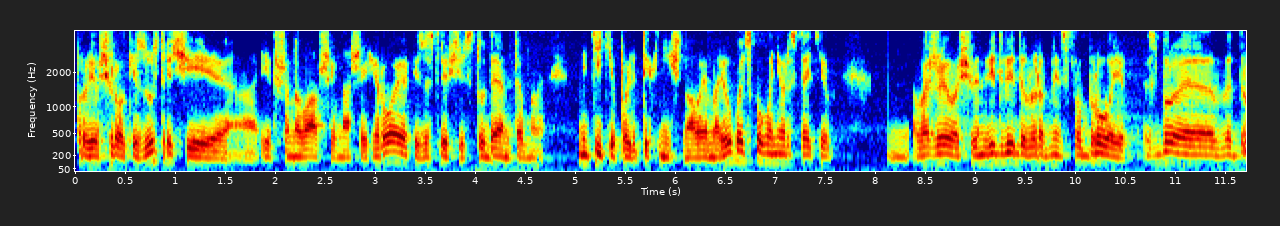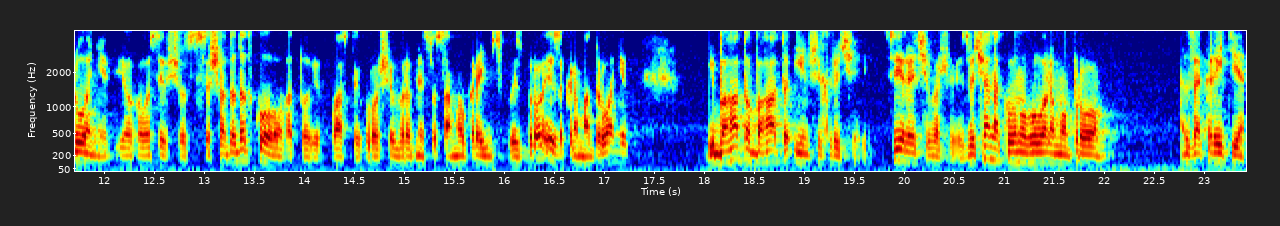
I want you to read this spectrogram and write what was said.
провів широкі зустрічі е, і вшанувавши наших героїв, і зустрівшись студентами не тільки політехнічного, але й Маріупольського університетів. Важливо, що він відвідав виробництво зброї, зброї дронів і оголосив, що США додатково готові вкласти гроші в виробництво саме української зброї, зокрема дронів, і багато багато інших речей. Ці речі важливі. Звичайно, коли ми говоримо про закриті е,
